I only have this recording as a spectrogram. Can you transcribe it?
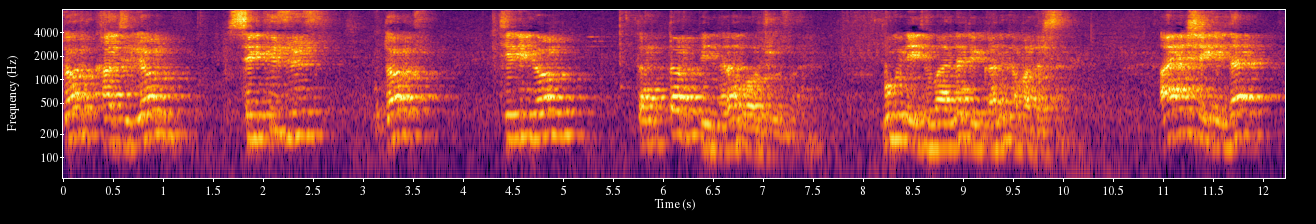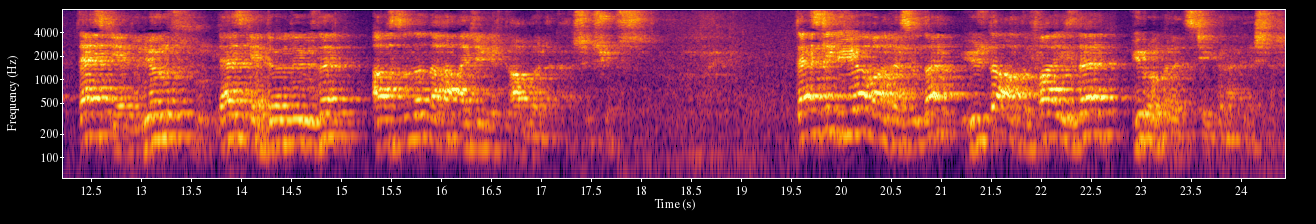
4 katrilyon 804 trilyon 4, 4 bin lira borcumuz var. bugün itibariyle dükkanı kapatırsak. Aynı şekilde Denski'ye dönüyoruz. Denski'ye döndüğümüzde aslında daha acı bir tabloyla karşılaşıyoruz. Denski Dünya Bankası'ndan yüzde altı faizle Euro kredisi çekiyor arkadaşlar.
